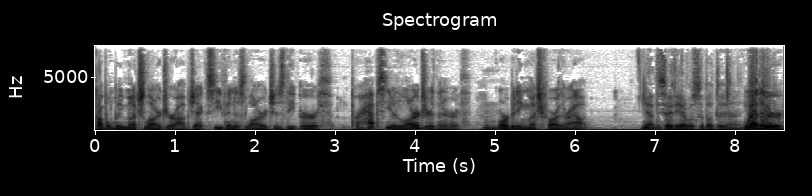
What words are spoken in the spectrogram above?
probably much larger objects, even as large as the Earth, perhaps even larger than Earth, orbiting much farther out. yeah, this idea was about the Whether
